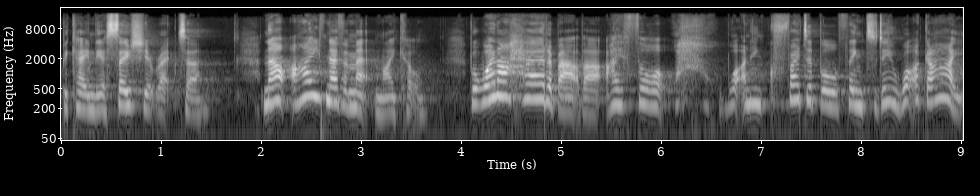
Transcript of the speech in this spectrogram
became the associate rector. Now, I've never met Michael. But when I heard about that, I thought, wow, what an incredible thing to do. What a guy.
